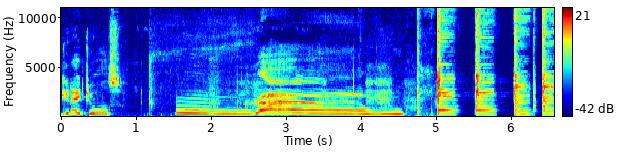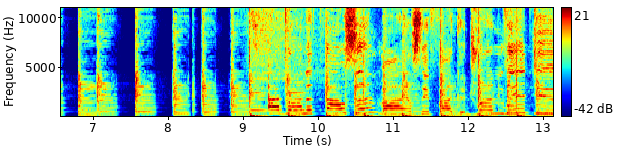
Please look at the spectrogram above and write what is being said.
good night, Jules. I'd run a thousand miles if I could run with you.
